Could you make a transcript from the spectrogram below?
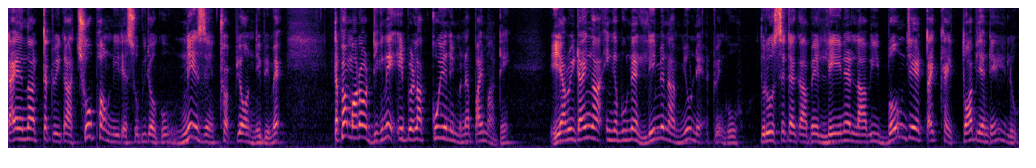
တိုင်းရင်းသားတပ်တွေကချိုးဖောက်နေတယ်ဆိုပြီးတော့ကိုနေ့စဉ်ထွက်ပြောနေပြီမဲ့တစ်ဖက်မှာတော့ဒီကနေ့ဧပြီလ9ရက်နေ့မနက်ပိုင်းမှာတင် AR တိုင်းကအင်္ဂပူနဲ့လေးမျက်နှာမြို့နယ်အတွင်းကိုသူတို့စစ်တပ်ကပဲလေနဲ့လာပြီးဘုံကျဲတိုက်ခိုက်သွားပြန်တယ်လို့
